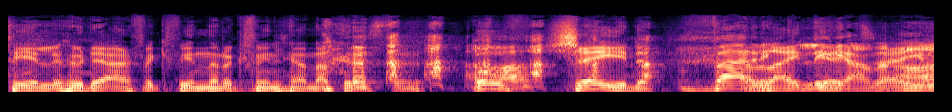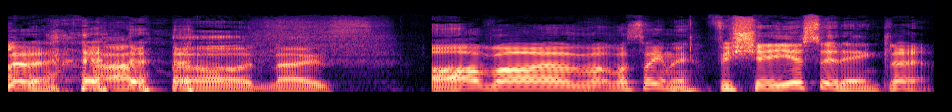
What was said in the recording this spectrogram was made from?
till hur det är för kvinnor och kvinnliga naturister. Oh, shade! I like it. Verkligen, Jag ja. gillar det. Oh, nice. Ja, vad, vad, vad säger ni? För tjejer så är det enklare.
